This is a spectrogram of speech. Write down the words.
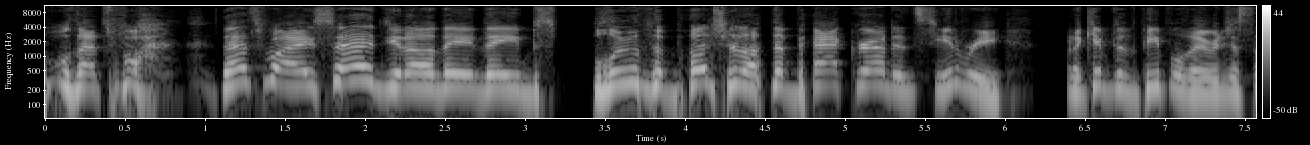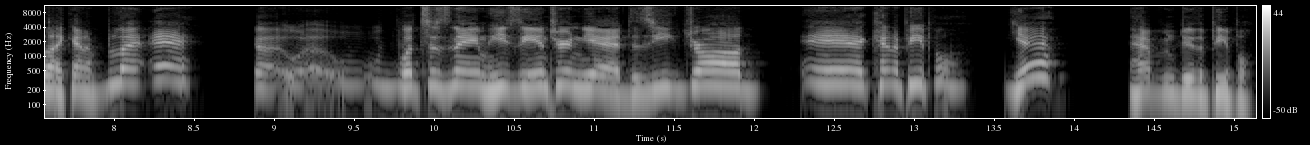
well. That's why. That's why I said you know they they blew the budget on the background and scenery. When it came to the people, they were just like kind of blah. Eh. Uh, what's his name? He's the intern. Yeah. Does he draw eh kind of people? Yeah. Have him do the people.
